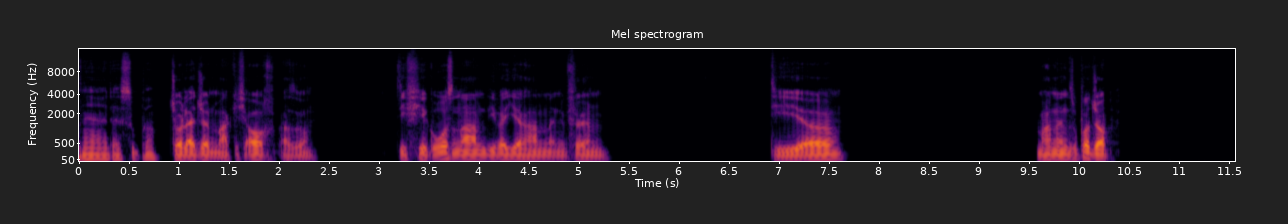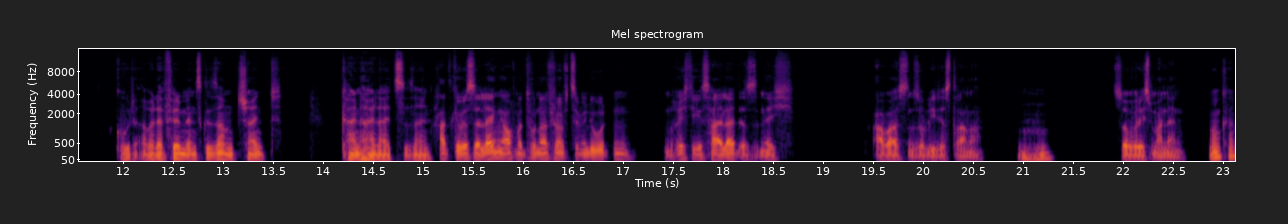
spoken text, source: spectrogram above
Ja, der ist super. Joe Legend mag ich auch. Also die vier großen Namen, die wir hier haben in dem Film, die äh, machen einen super Job. Gut, aber der Film insgesamt scheint kein Highlight zu sein. Hat gewisse Längen, auch mit 115 Minuten. Ein richtiges Highlight ist es nicht, aber es ist ein solides Drama. Mhm. So würde ich es mal nennen. Okay.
